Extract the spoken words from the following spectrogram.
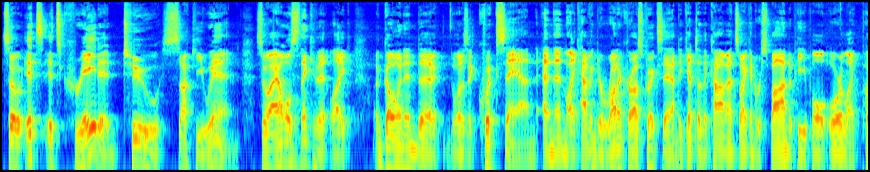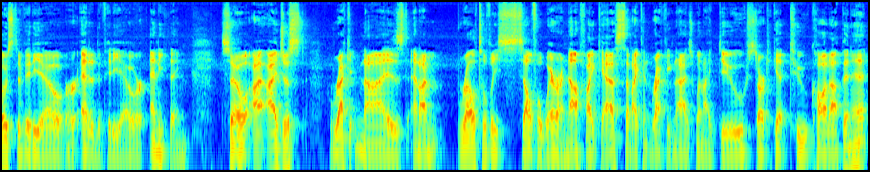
So it's it's created to suck you in. So i almost think of it like going into what is it quicksand and then like having to run across quicksand to get to the comments so I can respond to people or like post a video or edit a video or anything. So I, I just recognized and I'm relatively self-aware enough I guess that I can recognize when I do start to get too caught up in it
